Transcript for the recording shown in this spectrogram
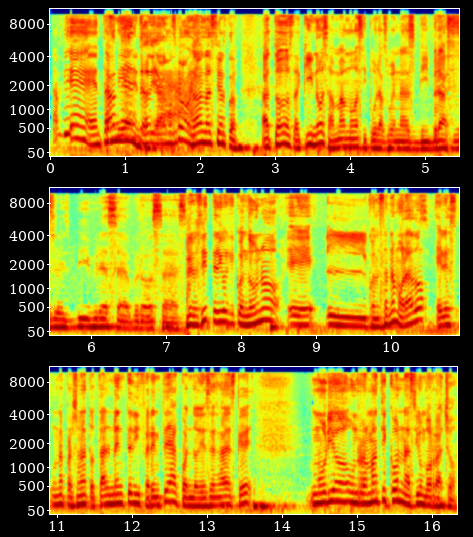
También, también. También te odiamos, ¿cómo no? No es cierto. A todos aquí nos amamos y puras buenas vibras. Puras vibras sabrosas. Pero sí, te digo que cuando uno, eh, cuando está enamorado, eres una persona totalmente diferente a cuando dices, ¿sabes qué? Murió un romántico, nació un borracho.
